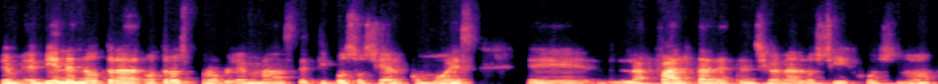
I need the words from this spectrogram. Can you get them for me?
eh, vienen otros problemas de tipo social, como es eh, la falta de atención a los hijos, ¿no?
